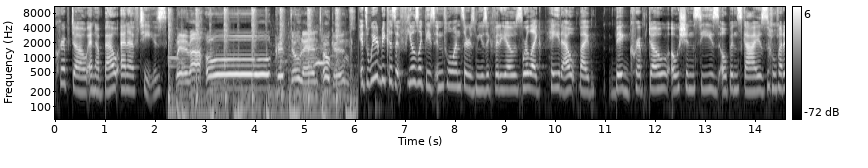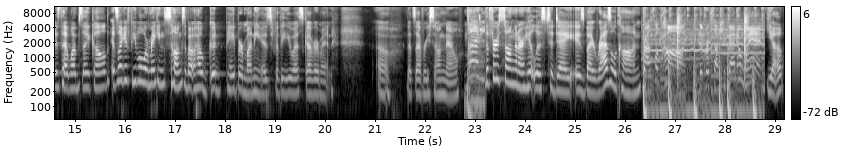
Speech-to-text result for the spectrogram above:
crypto and about NFTs. Where I hold crypto land tokens. It's weird because it feels like these influencers' music videos were like paid out by big crypto, ocean seas, open skies. What is that website called? It's like if people were making songs about how good paper money is for the US government. Oh. That's every song now. The first song on our hit list today is by Razzlekahn. Russell Khan, the Versace better win. Yep.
